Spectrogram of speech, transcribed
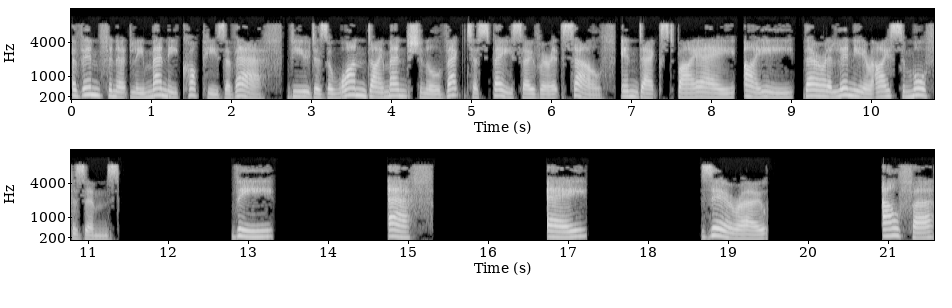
of infinitely many copies of F viewed as a one-dimensional vector space over itself indexed by A, i.e., there are linear isomorphisms V F A zero alpha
